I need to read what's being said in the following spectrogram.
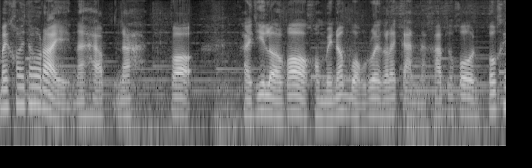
ไม่ค่อยเท่าไหร่นะครับนะ ก็ใครที่รอก็คอมเมนต์มาบอกด้วยก็แล้วกันนะครับ ทุกคน โอเค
